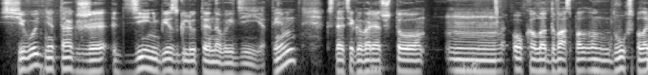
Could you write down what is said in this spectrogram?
Сегодня также день безглютеновой диеты. Кстати, говорят, что около 2,5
